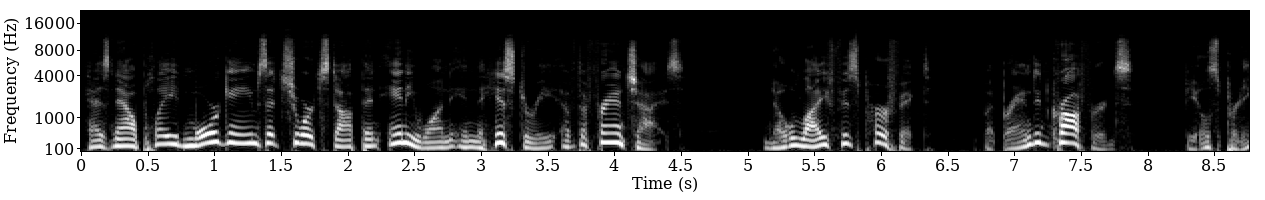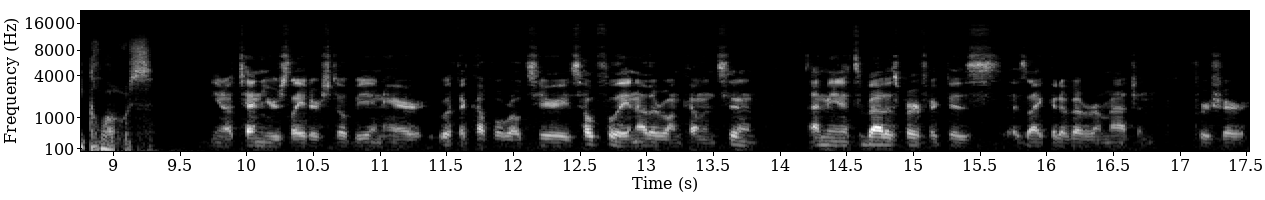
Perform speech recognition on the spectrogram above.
has now played more games at shortstop than anyone in the history of the franchise. No life is perfect, but Brandon Crawford's feels pretty close. You know, 10 years later, still being here with a couple World Series, hopefully another one coming soon. I mean, it's about as perfect as, as I could have ever imagined, for sure.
